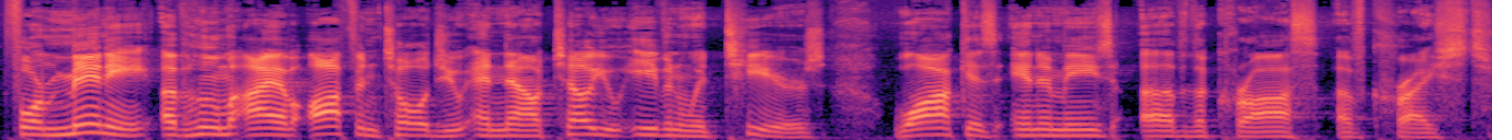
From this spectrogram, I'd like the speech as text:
For many of whom I have often told you, and now tell you even with tears, walk as enemies of the cross of Christ.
